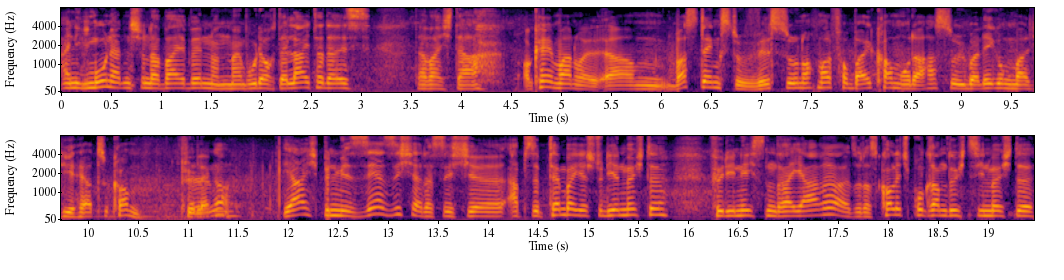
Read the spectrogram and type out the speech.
einigen Monaten schon dabei bin und mein Bruder auch der Leiter da ist. Da war ich da. Okay, Manuel, ähm, was denkst du? Willst du noch mal vorbeikommen oder hast du Überlegungen, mal hierher zu kommen? Für Ähm, länger? Ja, ich bin mir sehr sicher, dass ich äh, ab September hier studieren möchte für die nächsten drei Jahre, also das College-Programm durchziehen möchte.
